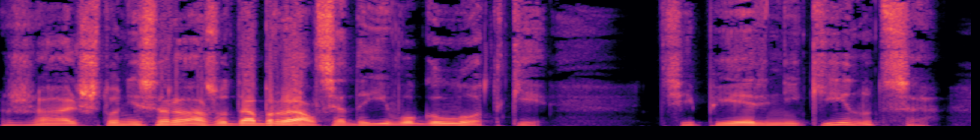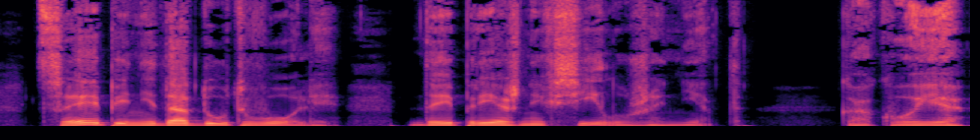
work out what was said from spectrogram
Жаль, что не сразу добрался до его глотки. Теперь не кинутся, цепи не дадут воли, да и прежних сил уже нет. Какое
